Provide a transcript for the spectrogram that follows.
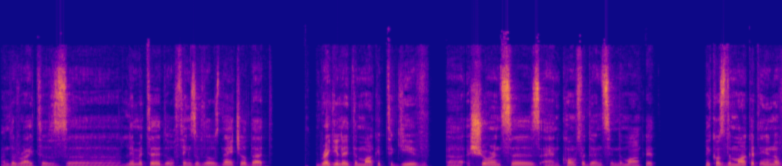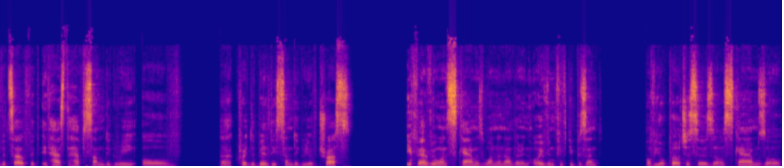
underwriters uh, limited or things of those nature that regulate the market to give uh, assurances and confidence in the market because the market in and of itself it, it has to have some degree of uh, credibility some degree of trust. If everyone scams one another and, or even 50% of your purchases are scams or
